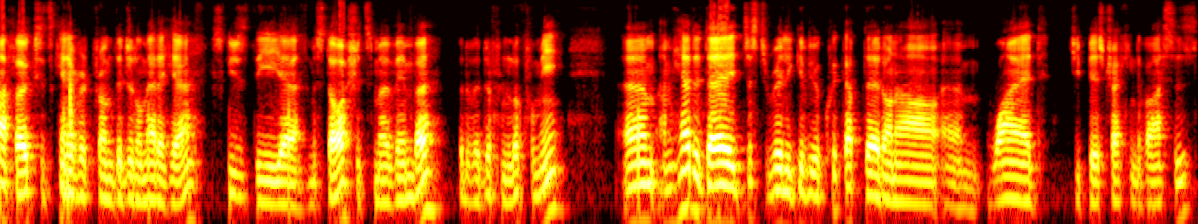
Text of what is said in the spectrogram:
Hi, folks. It's Ken Everett from Digital Matter here. Excuse the uh, moustache. It's Movember. Bit of a different look for me. Um, I'm here today just to really give you a quick update on our um, wired GPS tracking devices.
